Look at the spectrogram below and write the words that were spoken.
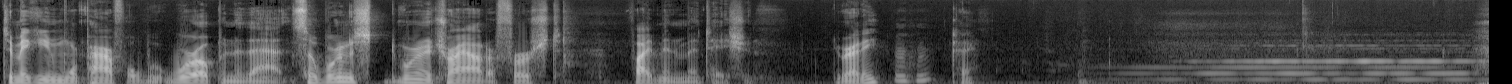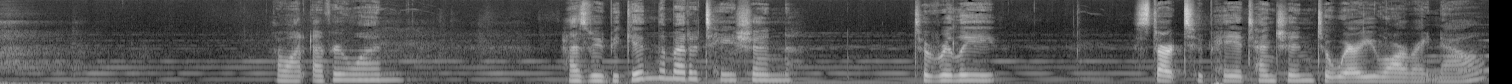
to make you more powerful, we're open to that. So we're gonna we're gonna try out our first five minute meditation. You ready? Mm-hmm. Okay. I want everyone, as we begin the meditation, to really start to pay attention to where you are right now.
